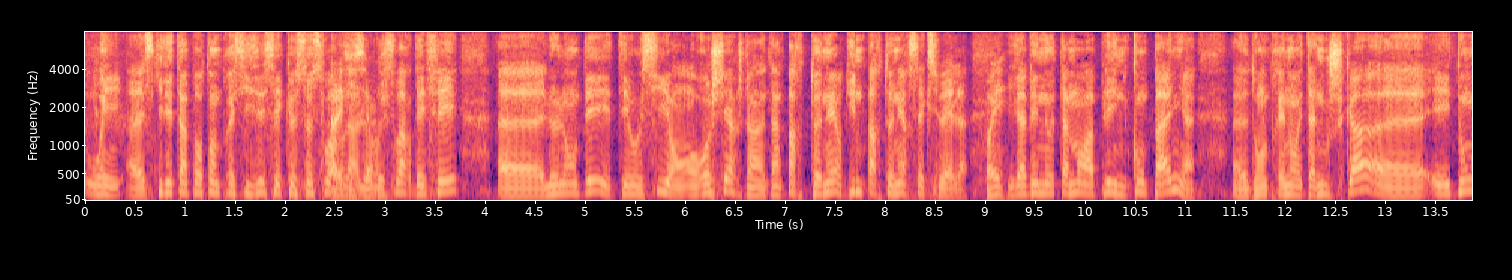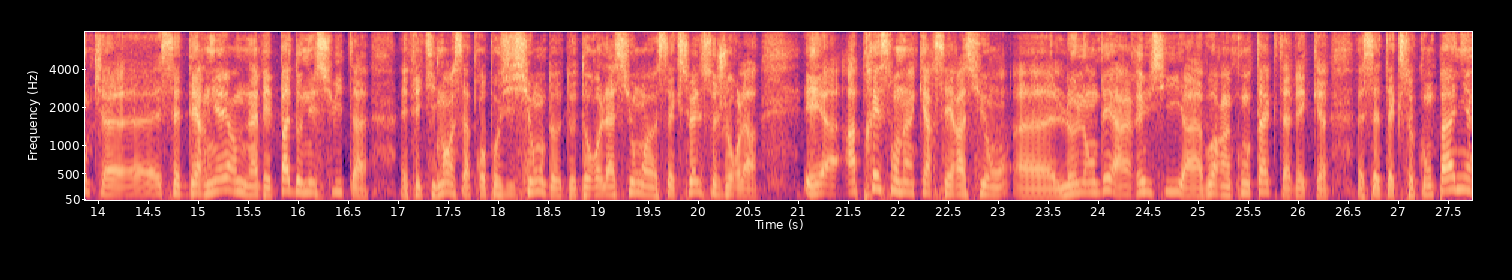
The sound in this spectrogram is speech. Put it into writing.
Oui, euh, ce qu'il est important de préciser, c'est que ce soir-là, le, soir des faits, euh, le Landais était aussi en, recherche d'un partenaire, d'une partenaire sexuelle. Oui. Il avait notamment appelé une compagne euh, dont le prénom est Anouchka, euh, et donc euh, cette dernière n'avait pas donné suite, à, effectivement, à sa proposition de, de, de relation sexuelle ce jour-là. Et après son incarcération, Landais a réussi à avoir un contact avec cette ex-compagne,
